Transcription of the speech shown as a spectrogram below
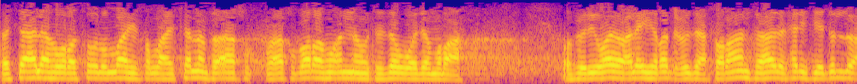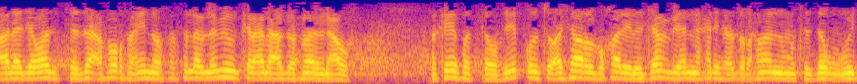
فسأله رسول الله صلى الله عليه وسلم فأخبره أنه تزوج امرأة. وفي رواية عليه ردع زعفران فهذا الحديث يدل على جواز التزعفر فإنه صلى الله عليه وسلم لم ينكر على عبد الرحمن بن عوف. فكيف التوفيق؟ قلت أشار البخاري إلى الجمع بأن حديث عبد الرحمن المتزوج.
